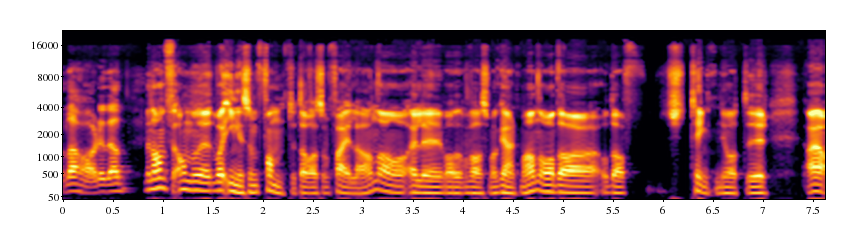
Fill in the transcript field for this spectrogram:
Og da har du den. Men han, han, det var ingen som fant ut av hva som feila han, da, eller hva, hva som var gærent med han. Og da, og da tenkte han jo at ja, ja,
